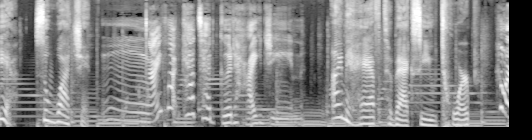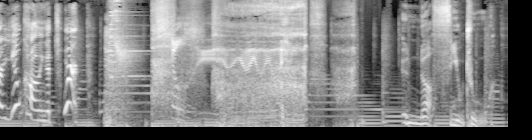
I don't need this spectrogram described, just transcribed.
Yeah, so watch it. Mm, I thought cats had good hygiene. I'm half tabaxi, you twerp. Who are you calling a twerp? Enough, you two.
